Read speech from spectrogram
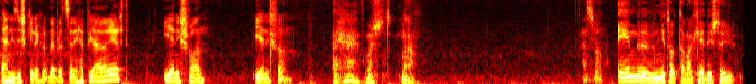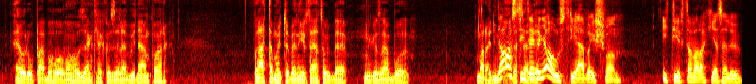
elnézést kérek a Debreceni Happy Hour-ért. Ilyen is van. Ilyen is van. Hát most, na. Ez van. Én nyitottam a kérdést, hogy Európában hol van hozzánk legközelebb Vidám Park. Láttam, hogy többen írtátok, de igazából maradjunk. De azt hittek, hogy Ausztriában is van. Itt írta valaki az előbb.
